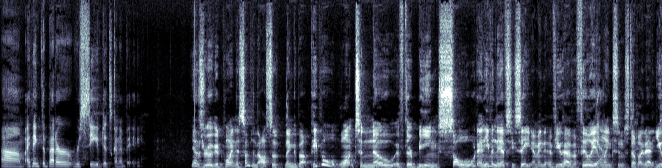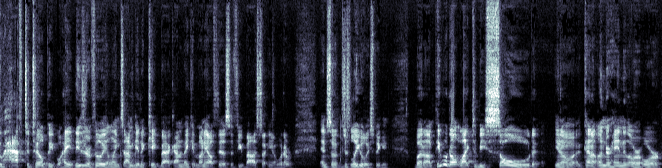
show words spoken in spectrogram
um, I think the better received it's going to be. Yeah, that's a really good point. It's something to also think about. People want to know if they're being sold, and even the FCC. I mean, if you have affiliate yeah. links and stuff like that, you have to tell people, "Hey, these are affiliate links. I'm getting a kickback. I'm making money off this if you buy stuff, you know, whatever." And so, just legally speaking, but um, people don't like to be sold, you know, kind of underhanded or or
